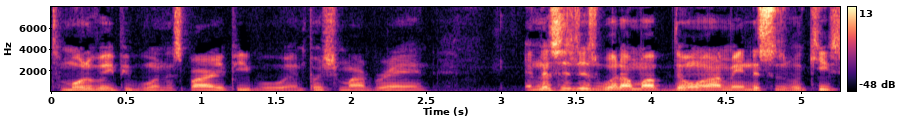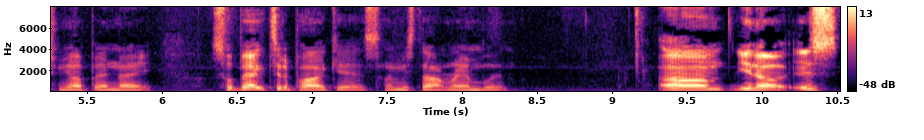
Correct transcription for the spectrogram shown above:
to motivate people and inspire people and pushing my brand. And this is just what I'm up doing. I mean, this is what keeps me up at night. So back to the podcast. Let me stop rambling. Um, you know, it's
